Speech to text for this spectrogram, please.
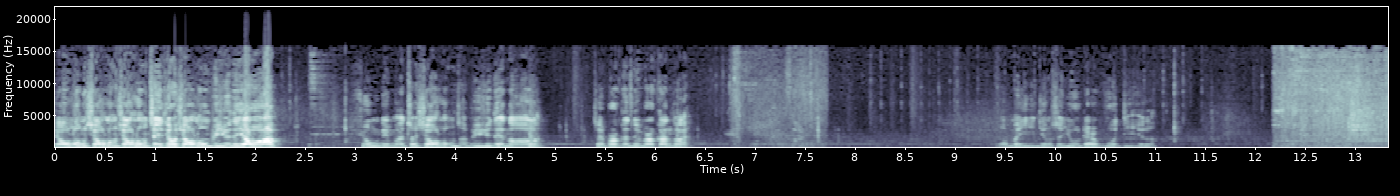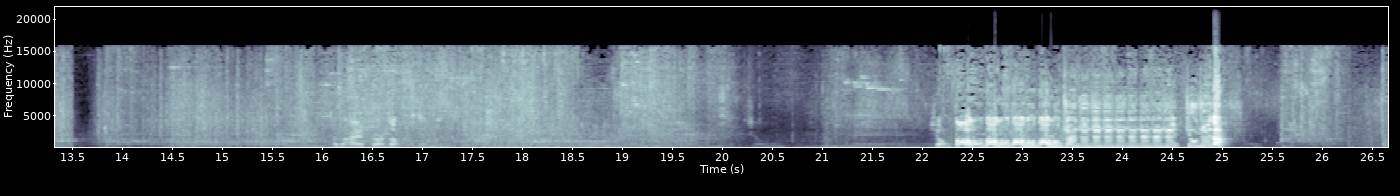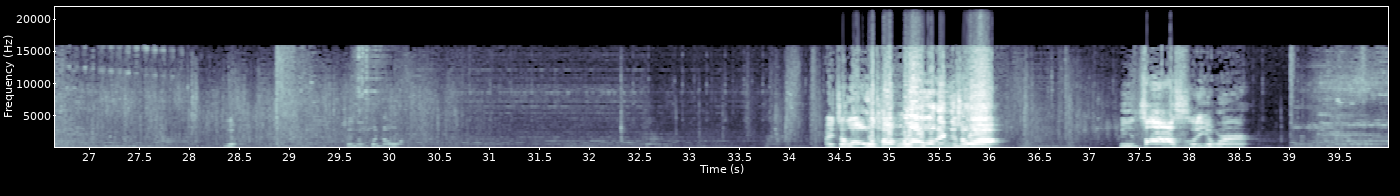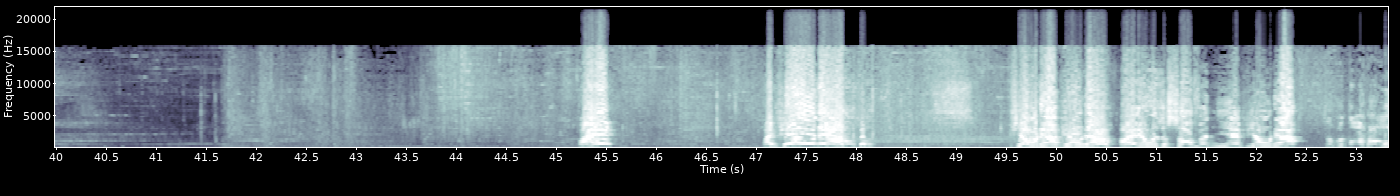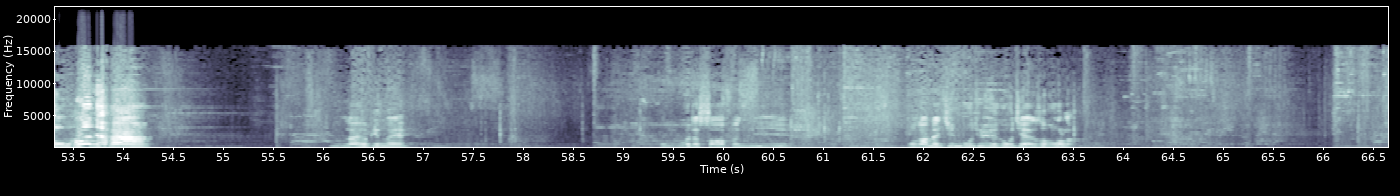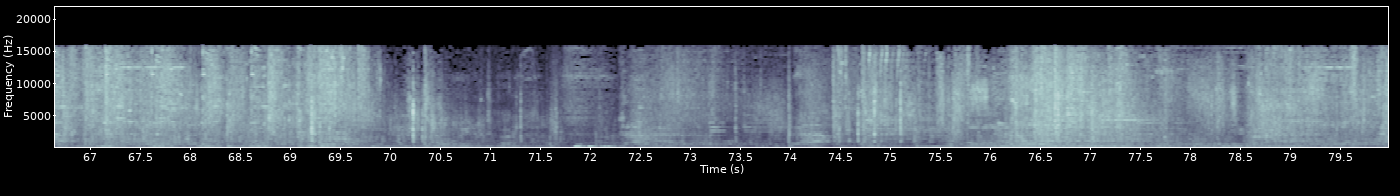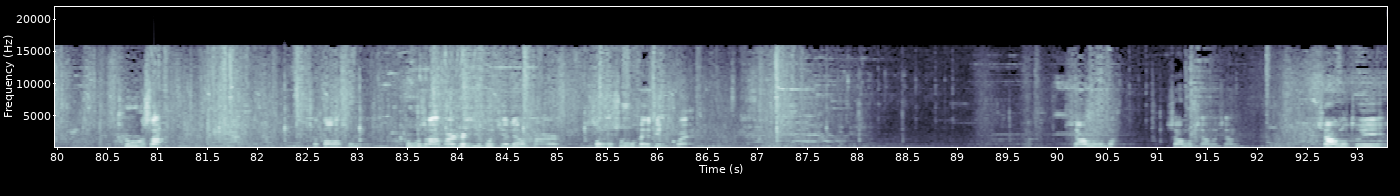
小龙，小龙，小龙，这条小龙必须得要啊！兄弟们，这小龙这必须得拿了，这波跟对面干团，我们已经是有点无敌了。这个艾克怎么的呢？小大龙，大龙，大龙，大龙，追追追追追追追追，就追他！这老疼了，我跟你说，给你炸死一会儿。哎，哎，漂亮，漂亮，漂亮！哎呦，我这萨芬妮漂亮，这不打上龙了呢还？来个平 A。哎呦，我这萨芬妮，我刚才进不去，给我减速了。，Q 闪完事以后接亮牌，手速还挺快。下路吧，下路下路下路，下路推。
